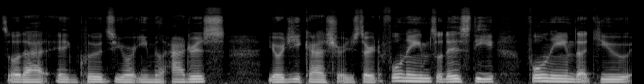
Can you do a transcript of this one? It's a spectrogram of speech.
So that includes your email address your gcash registered full name. So this is the full name that you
